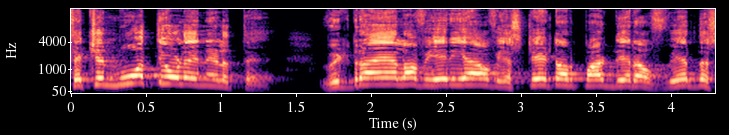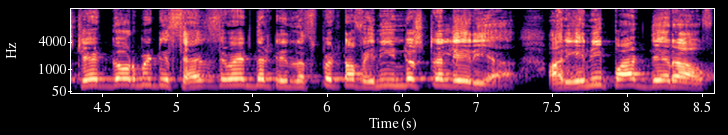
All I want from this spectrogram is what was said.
ಸೆಕ್ಷನ್ ಮೂವತ್ತೇಳು ಏನು ಹೇಳುತ್ತೆ? withdrawal of area of estate or part thereof where the state government is satisfied that in respect of any industrial area or any part thereof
